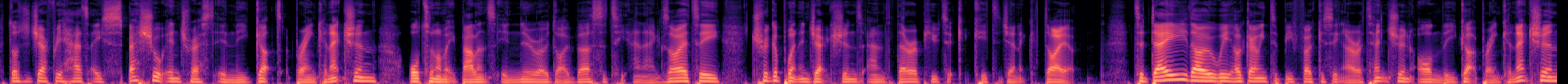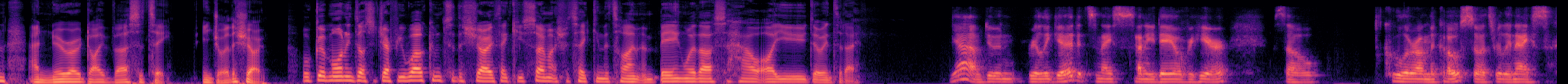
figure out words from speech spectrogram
Dr. Jeffrey has a special interest in the gut brain connection, autonomic balance in neurodiversity and anxiety, trigger point injections, and therapeutic ketogenic diet. Today, though, we are going to be focusing our attention on the gut brain connection and neurodiversity. Enjoy the show. Well, good morning, Dr. Jeffrey. Welcome to the show. Thank you so much for taking the time and being with us. How are you doing today? Yeah, I'm doing really good. It's a nice sunny day over here. So cooler on the coast, so it's really nice.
